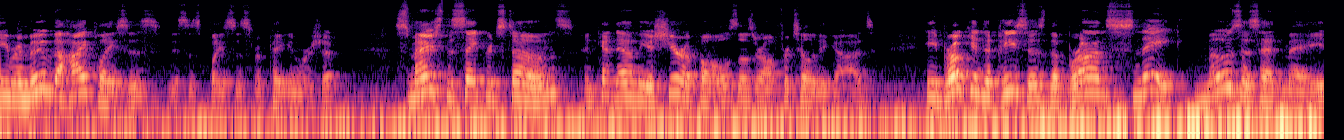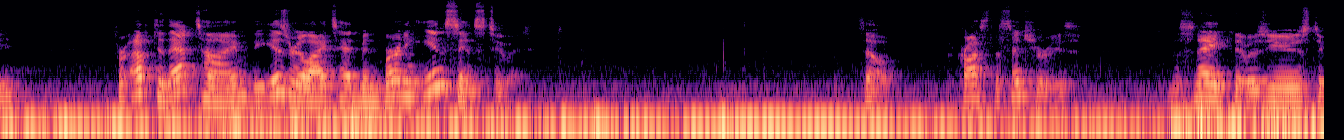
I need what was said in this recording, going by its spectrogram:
He removed the high places, this is places for pagan worship, smashed the sacred stones, and cut down the Asherah poles, those are all fertility gods. He broke into pieces the bronze snake Moses had made. For up to that time, the Israelites had been burning incense to it. So, across the centuries, the snake that was used to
